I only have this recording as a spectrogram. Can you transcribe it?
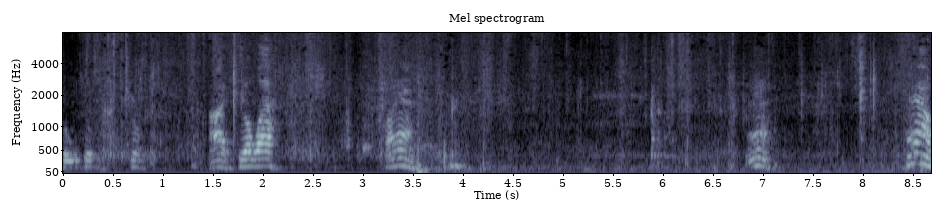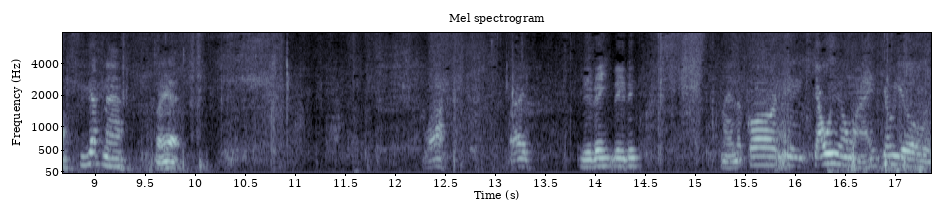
xuống xuống xuống. Rồi vô qua. Có nha. Nè. Thấy không? Cái vách nè. Đây rồi qua. Đây. Đi đi đi đi. Này nó có cái chấu không mày? Chấu vô Đây rồi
